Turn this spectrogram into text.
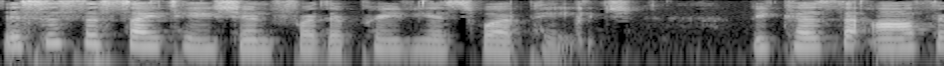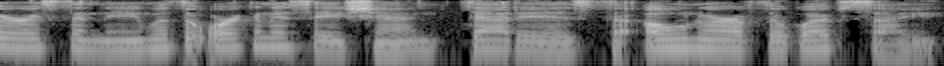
This is the citation for the previous web page. Because the author is the name of the organization, that is, the owner of the website,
